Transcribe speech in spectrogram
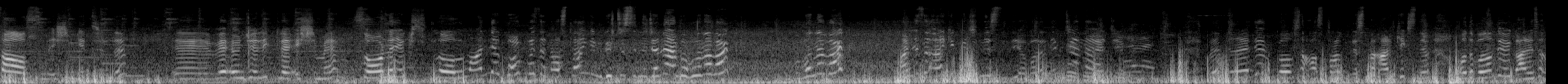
Sağ olsun eşim getirdi. Ee, ve öncelikle eşime, sonra yakışıklı oğlum. Anne korkma sen aslan gibi güçlüsün. Caner babana bak. Babana bak. Anne sen erkek güçlüsün diyor. Bana değil mi Caner'ciğim? Ben Caner'e diyorum ki oğlum sen aslan güçlüsün, erkeksin diyorum. O da bana diyor ki anne sen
